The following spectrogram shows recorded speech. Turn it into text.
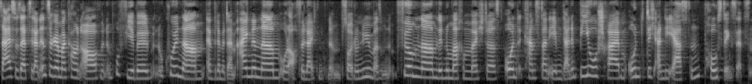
Das heißt, du setzt dir deinen Instagram-Account auf mit einem Profilbild, mit einem coolen Namen, entweder mit deinem eigenen Namen oder auch vielleicht mit einem Pseudonym, also mit einem Firmennamen, den du machen möchtest und kannst dann eben deine Bio schreiben und dich an die ersten Postings setzen.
